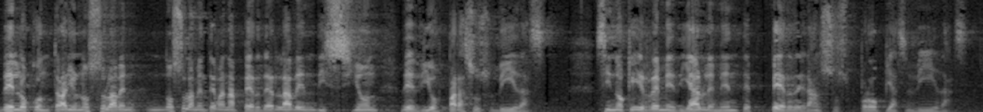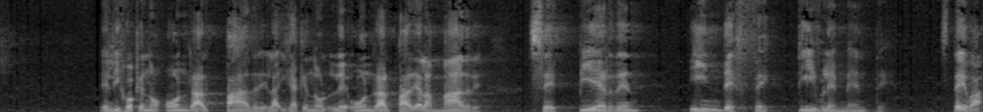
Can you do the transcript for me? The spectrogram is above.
De lo contrario, no solamente, no solamente van a perder la bendición de Dios para sus vidas, sino que irremediablemente perderán sus propias vidas. El hijo que no honra al padre, la hija que no le honra al padre a la madre, se pierden indefectiblemente. Te, va,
